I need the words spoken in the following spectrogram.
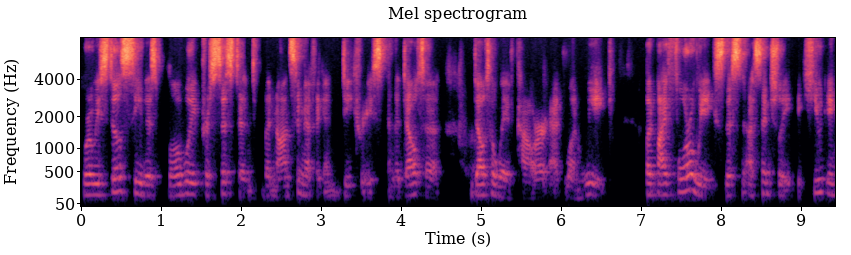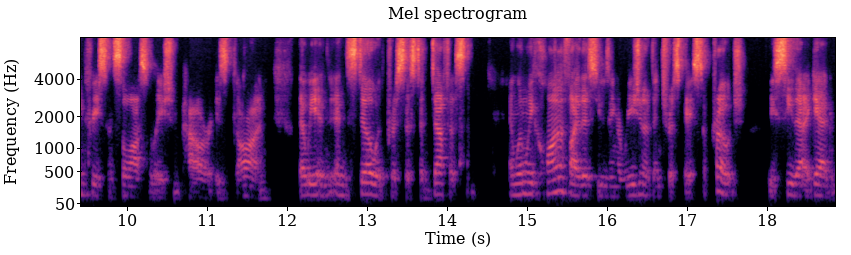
where we still see this globally persistent but non-significant decrease in the delta, delta wave power at one week. But by four weeks, this essentially acute increase in slow oscillation power is gone that we instill with persistent deficit. And when we quantify this using a region of interest-based approach, we see that again,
